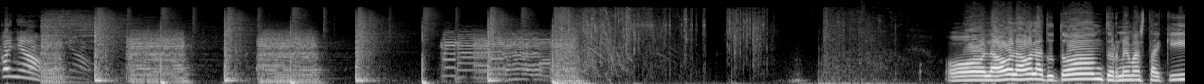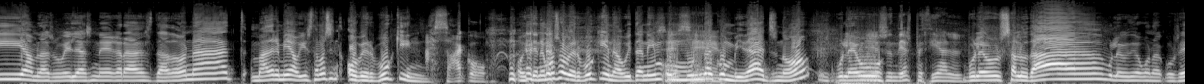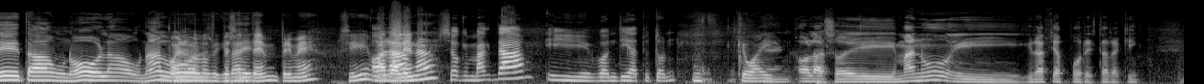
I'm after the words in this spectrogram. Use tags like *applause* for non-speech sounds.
coño! Hola, hola, hola a tothom. Tornem a estar aquí amb les ovelles negres de Donat. Madre mía, hoy estamos en overbooking. A saco. Hoy tenemos overbooking, avui tenim Sí, un munt sí. de convidats, no? Us voleu, es un día especial. voleu saludar, voleu dir alguna coseta, un hola, un algo, Bueno, lo nos que queráis. presentem primer. Sí, Hola, Magdalena. sóc Magda i bon dia a tothom. Qué guay, Eh, Hola, soy Manu y gracias por estar aquí.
